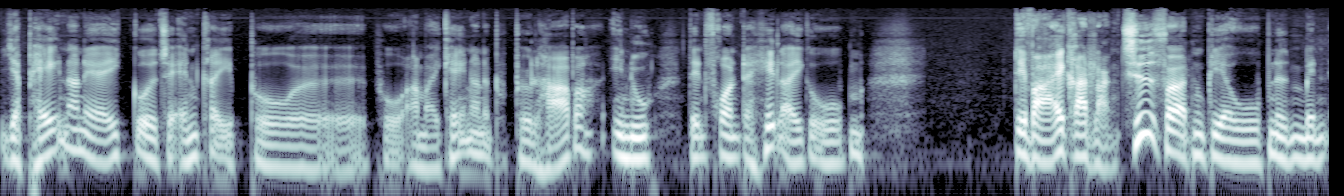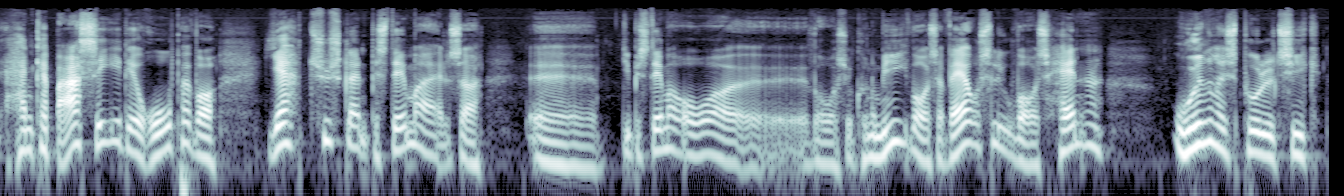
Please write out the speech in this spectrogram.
Japanerne er ikke gået til angreb på, øh, på amerikanerne på Pearl Harbor endnu. Den front er heller ikke åben. Det var ikke ret lang tid før den bliver åbnet, men han kan bare se et Europa, hvor ja, Tyskland bestemmer altså, øh, de bestemmer over øh, vores økonomi, vores erhvervsliv, vores handel, udenrigspolitik –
